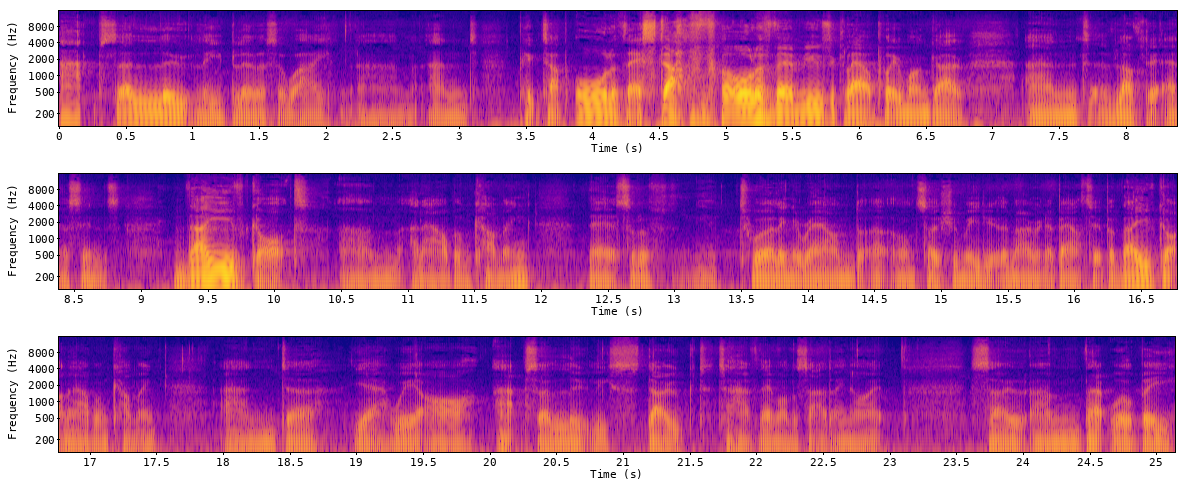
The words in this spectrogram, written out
Absolutely blew us away um, and picked up all of their stuff, all of their musical output in one go and loved it ever since. They've got um, an album coming they're sort of you know, twirling around uh, on social media at the moment about it, but they've got an album coming, and uh, yeah, we are absolutely stoked to have them on the Saturday night. So um, that will be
